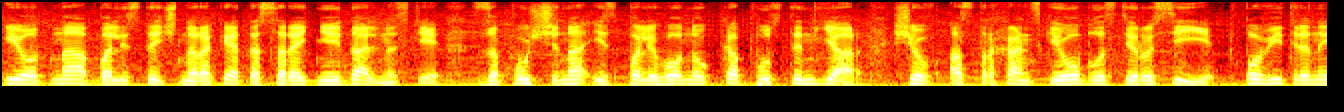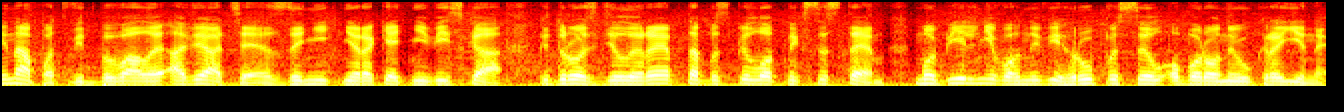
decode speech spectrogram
і одна балістична ракета середньої дальності, запущена із полігону Капустин-Яр, що в Астраханській області Росії. Повітряний напад відбивали авіація, зенітні ракетні війська, підрозділи РЕП та безпілотних систем, мобільні вогневі групи Сил оборони України.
